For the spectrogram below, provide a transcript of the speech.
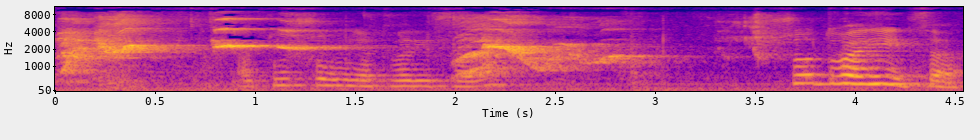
А тут что у меня творится? а? Что творится?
